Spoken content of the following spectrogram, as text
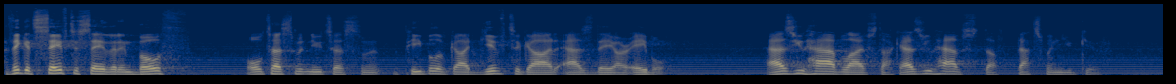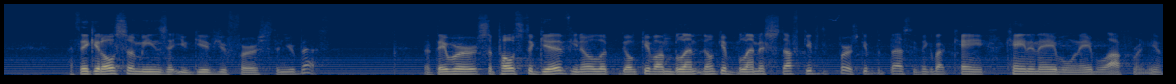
I think it's safe to say that in both Old Testament, New Testament, the people of God give to God as they are able. As you have livestock, as you have stuff, that's when you give. I think it also means that you give your first and your best. That they were supposed to give, you know, look, don't give unblem- don't give blemished stuff, give the first, give the best. You think about Cain, Cain and Abel and Abel offering, you know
